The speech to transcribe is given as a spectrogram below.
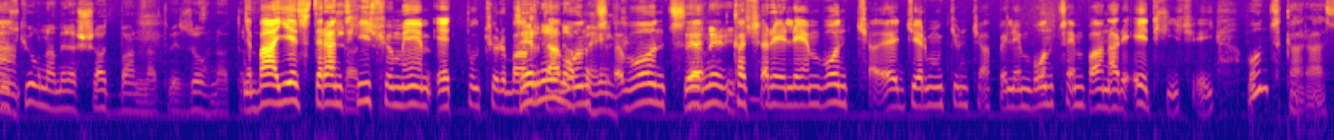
այս գյուղն ամենաշատ բանն ատվե զոհնատը։ Բա ես դրանց հիշում եմ այդ փուչուր բախտա ոնց ոնց կաշրել եմ ոնց ջերմություն չապել եմ ոնց եմ բանար այդ հիշեի ոնց կարաս։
